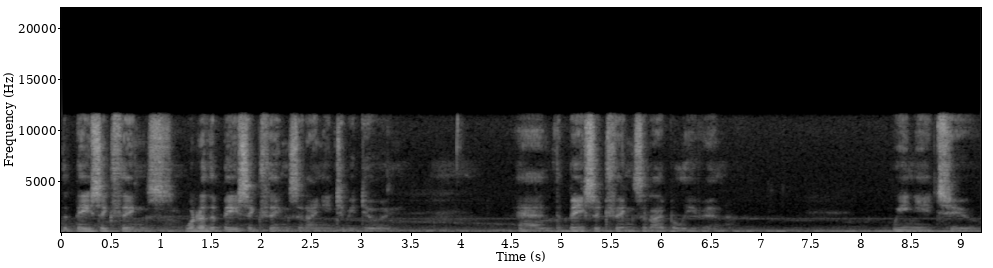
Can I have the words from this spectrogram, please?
the basic things? What are the basic things that I need to be doing? And the basic things that I believe in. We need to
